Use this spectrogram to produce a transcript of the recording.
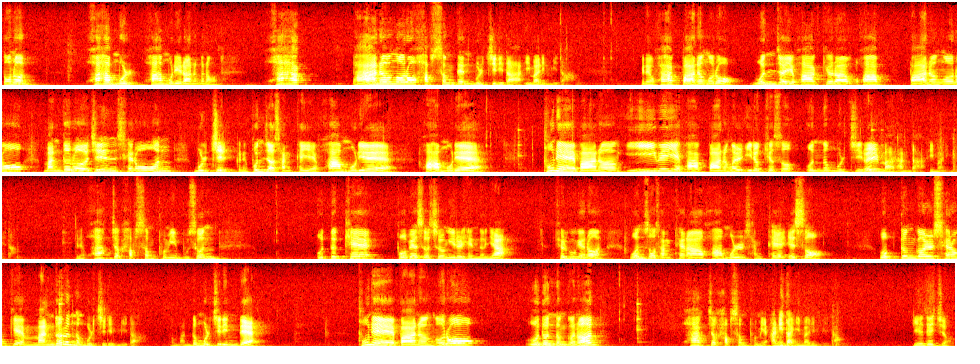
또는 화합물, 화합물이라는 것은 화학 반응으로 합성된 물질이다 이 말입니다. 그래 화학 반응으로 원자의 화학 결합, 화학 반응으로 만들어진 새로운 물질, 그래 분자 상태의 화합물에 화합물에 분해 반응 이외의 화학 반응을 일으켜서 얻는 물질을 말한다 이 말입니다. 그냥 화학적 합성품이 무슨 어떻게 법에서 정의를 했느냐? 결국에는 원소 상태나 화물 상태에서 없던 걸 새롭게 만들었는 물질입니다. 만든 물질인데 분해 반응으로 얻었는 것은 화학적 합성품이 아니다 이 말입니다. 이해됐죠?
